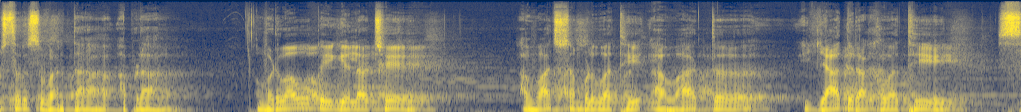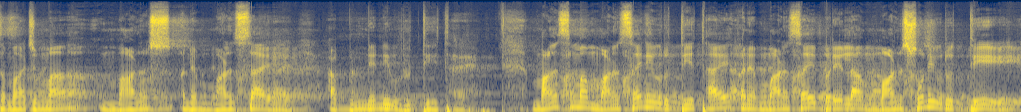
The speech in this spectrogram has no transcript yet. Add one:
સરસ વાર્તા આપણા વડવાઓ કહી ગયેલા છે. આ વાત સાંભળવાથી, આ વાત યાદ રાખવાથી સમાજમાં માણસ અને માણસાએ આ બંનેની વૃદ્ધિ થાય. માણસમાં માણસાઈની વૃદ્ધિ થાય અને માણસાઈ ભરેલા માણસોની વૃદ્ધિ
